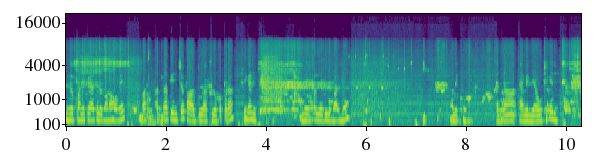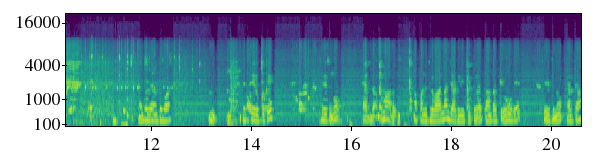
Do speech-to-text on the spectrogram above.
ਜਦੋਂ ਆਪਾਂ ਨੇ ਪੈਚ ਲਗਾਉਣਾ ਹੋਵੇ ਬਸ ਅੱਧਾ ਕੁ ਇੰਚ ਫਾਲਤੂ ਰੱਖ ਲਓ ਕੱਪੜਾ ਠੀਕ ਹੈ ਜੀ ਮੇਰੇ ਪੱਲੇ ਦੀ ਲੰਬਾਈ ਹੈ ਆ ਦੇਖੋ ਏਦਾਂ ਐਵੇਂ ਲਿਆਓ ਠੀਕ ਹੈ ਜੀ ਏਦਾਂ ਲੈਣ ਤੋਂ ਬਾਅਦ ਅਮ, ਇੱਥੇ ਰੁਕ ਕੇ ਫਿਰ ਇਸ ਨੂੰ ਏਦਾਂ ਘੁਮਾ ਦਿਓ ਆਪਾਂ ਨੇ ਸਲਵਾਰ ਨਾ ਜੜ ਲਈ ਸੀ ਥੋੜ੍ਹਾ ਤਾਂ ਕਰਕੇ ਉਹ ਹੋ ਰਿਹਾ ਫਿਰ ਇਸ ਨੂੰ ਏਦਾਂ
